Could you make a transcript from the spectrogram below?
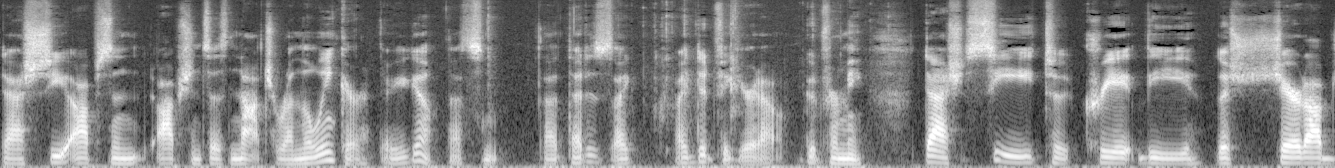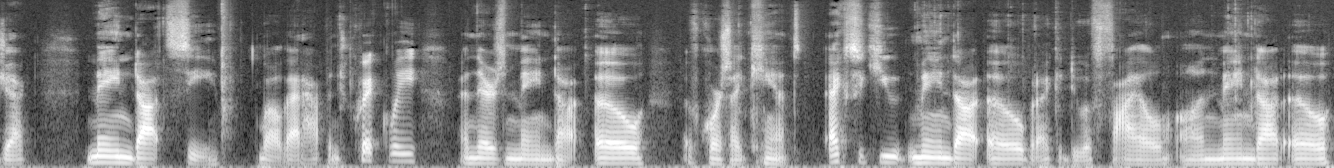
Dash C option option says not to run the linker. There you go. That's that that is I I did figure it out. Good for me. Dash C to create the the shared object main.c. Well, that happened quickly, and there's main.o. Of course, I can't execute main.o, but I could do a file on main.o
